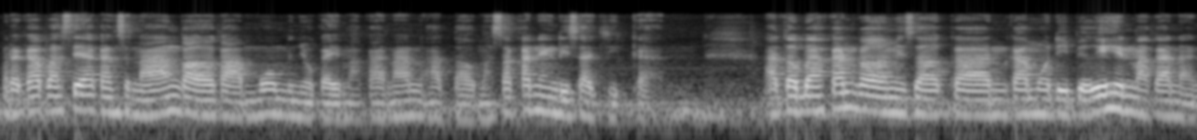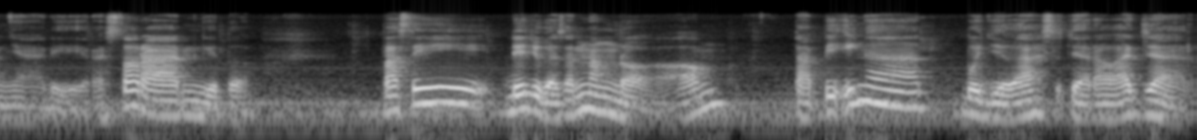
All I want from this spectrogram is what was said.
Mereka pasti akan senang kalau kamu menyukai makanan atau masakan yang disajikan. Atau bahkan kalau misalkan kamu dipilihin makanannya di restoran gitu. Pasti dia juga senang dong. Tapi ingat, pujilah secara wajar.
